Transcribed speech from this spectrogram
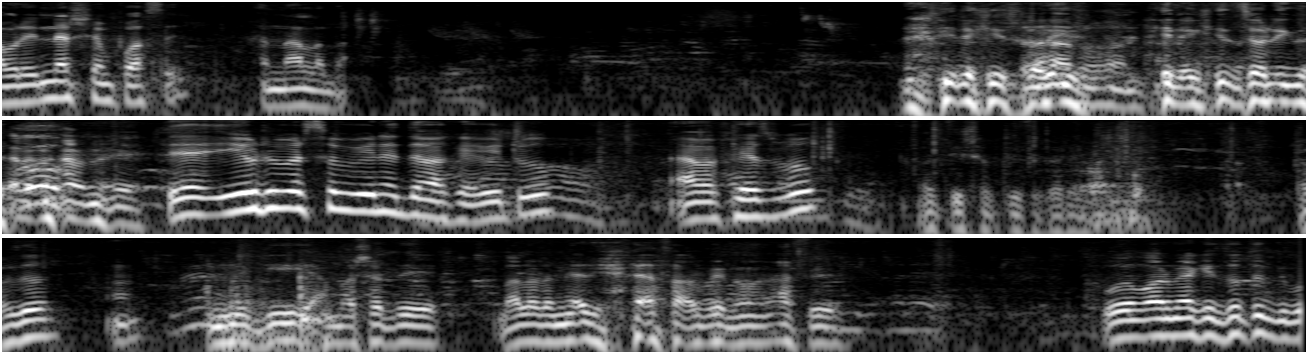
আবার ইনার শ্যাম্পু আছে আর না আলাদা। ইউটিউবের ছবি এনে দেওয়াকে ইউটিউব আবার ফেসবুক অতি সব কিছু করে। বুঝলো আপনি কি আমার সাথে ভালোটা মেয়ে দিয়ে পারবেন? আছে। ও আমার মেয়েকে যত দিব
